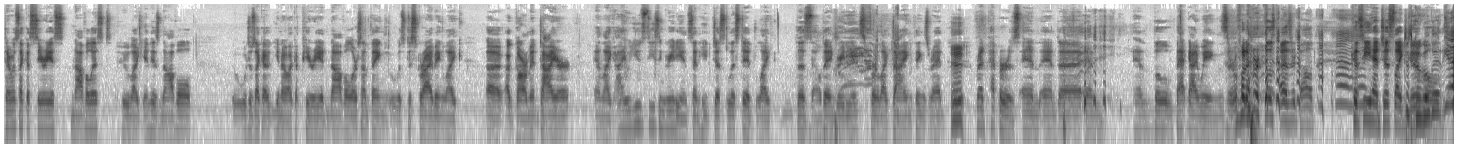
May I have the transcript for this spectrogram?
There was like a serious novelist who, like, in his novel, which was like a you know like a period novel or something, was describing like a, a garment dyer, and like I use these ingredients, and he just listed like the Zelda ingredients for like dyeing things red, red peppers and and uh, and and the bat guy wings or whatever those guys are called because he had just like just googled, googled, it. Yeah.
